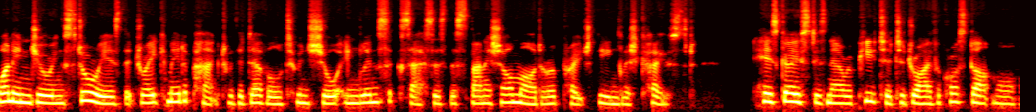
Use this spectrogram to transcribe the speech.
One enduring story is that Drake made a pact with the devil to ensure England's success as the Spanish Armada approached the English coast. His ghost is now reputed to drive across Dartmoor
